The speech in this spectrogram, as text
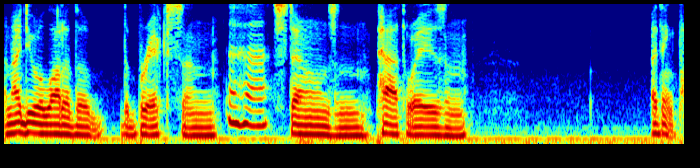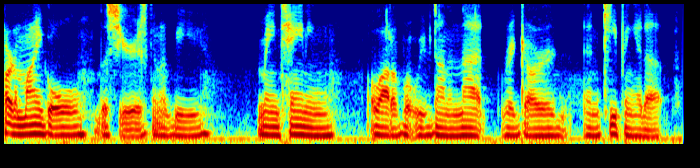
And I do a lot of the the bricks and uh-huh. stones and pathways and I think part of my goal this year is going to be maintaining a lot of what we've done in that regard and keeping it up.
